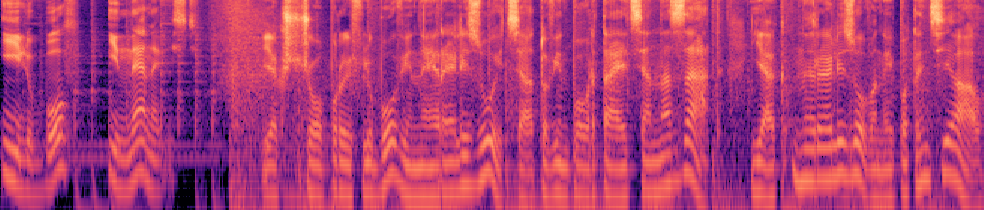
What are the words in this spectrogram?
і любов, і ненависть. Якщо порив любові не реалізується, то він повертається назад, як нереалізований потенціал.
